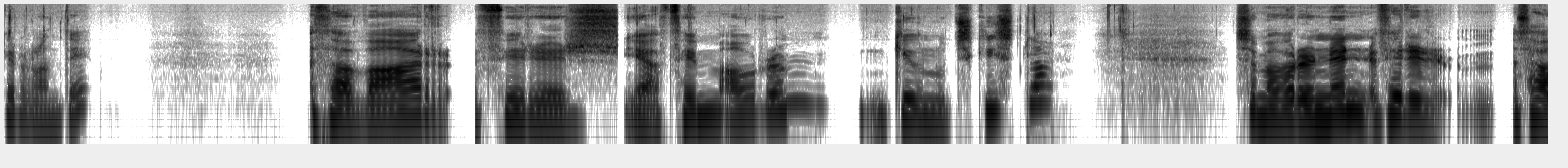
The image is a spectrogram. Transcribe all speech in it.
hér á landi. Það var fyrir já, fimm árum gefin út skýsla sem að var unnin fyrir þá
